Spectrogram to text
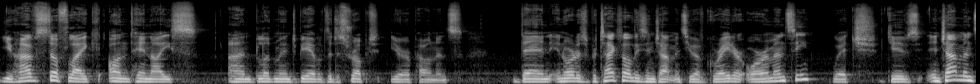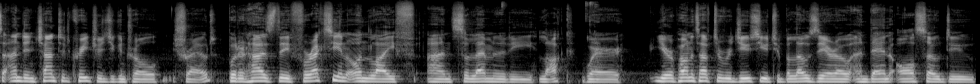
You have stuff like On Thin Ice and Blood Moon to be able to disrupt your opponents. Then, in order to protect all these enchantments, you have Greater Auramancy which gives enchantments and enchanted creatures you control Shroud. But it has the Phyrexian Unlife and Solemnity lock, where your opponents have to reduce you to below zero and then also do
